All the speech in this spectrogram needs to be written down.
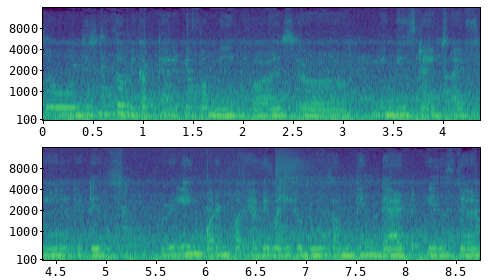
So this is the makeup therapy for me because uh, in these times i feel it is really important for everybody to do something that is their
